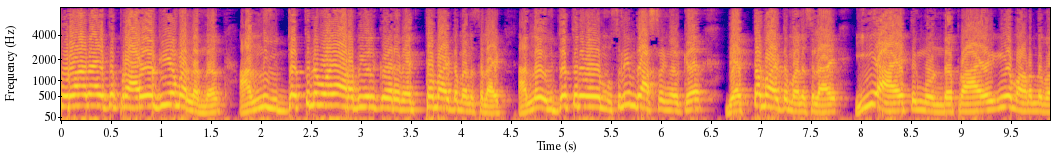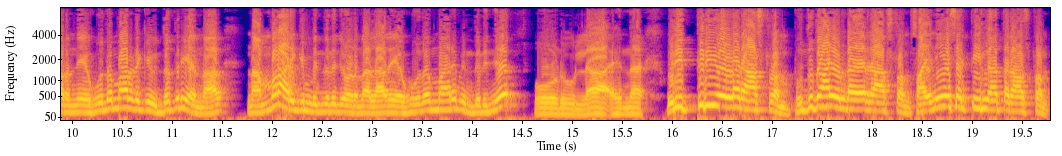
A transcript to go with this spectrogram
ഖുറാനായിട്ട് പ്രായോഗികമല്ലെന്ന് അന്ന് യുദ്ധത്തിന് പോയ അറബികൾക്ക് വരെ വ്യക്തമായിട്ട് മനസ്സിലായി. അന്ന് യുദ്ധത്തിന് പോയ മുസ്ലിം രാഷ്ട്രങ്ങൾക്ക് വ്യക്തമായിട്ട് മനസ്സിലായി. ഈ ആയത്തും കൊണ്ട് പ്രായോഗികമാണെന്ന് പറഞ്ഞ് യഹൂദന്മാരുടെ യുദ്ധത്തിന് ചെന്നാൽ നമ്മളായിരിക്കും പിന്തിരിഞ്ഞ് ഓടുന്നത്. അല്ലാതെ യഹൂദന്മാരെ പിന്തിരിഞ്ഞ് ഓടൂല എന്ന്. ഒരു ഇത്തിരിയുള്ള രാഷ്ട്രം പുതുതായി ഉണ്ടായ രാഷ്ട്രം സൈനിക ശക്തി ഇല്ലാത്ത രാഷ്ട്രം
